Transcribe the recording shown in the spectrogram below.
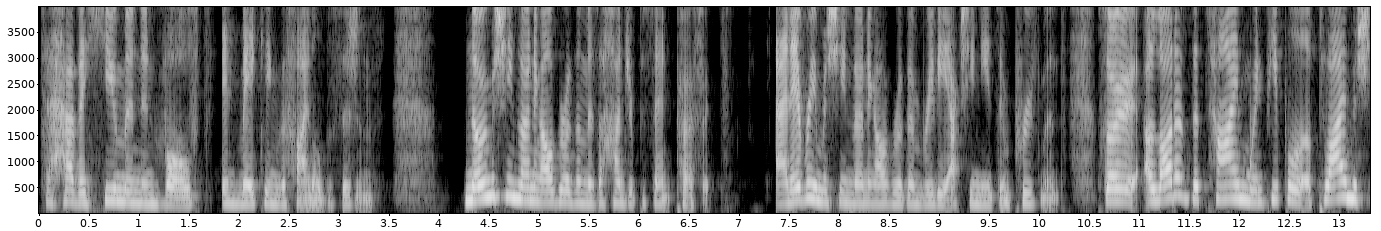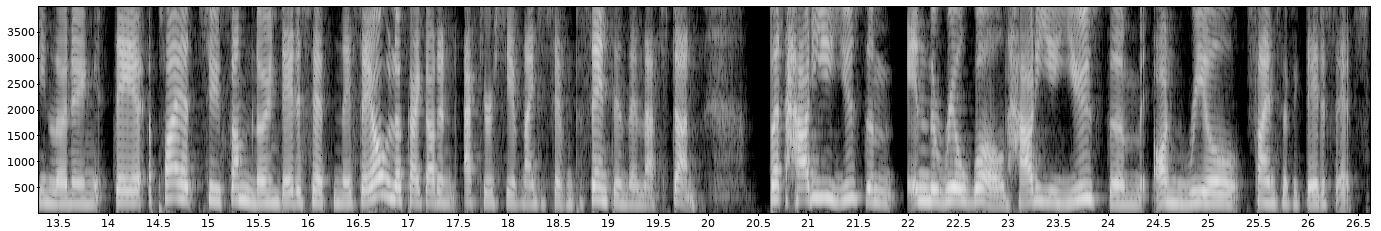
to have a human involved in making the final decisions. No machine learning algorithm is 100% perfect. And every machine learning algorithm really actually needs improvement. So, a lot of the time when people apply machine learning, they apply it to some known data set and they say, oh, look, I got an accuracy of 97%, and then that's done. But how do you use them in the real world? How do you use them on real scientific data sets?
